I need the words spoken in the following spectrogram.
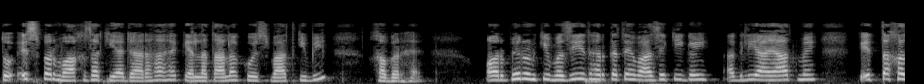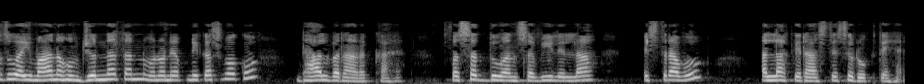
تو اس پر مواخذہ کیا جا رہا ہے کہ اللہ تعالیٰ کو اس بات کی بھی خبر ہے۔ اور پھر ان کی مزید حرکتیں واضح کی گئی اگلی آیات میں کہ اتخذ ایمان جنتن انہوں نے اپنی قسموں کو ڈھال بنا رکھا ہے۔ فسد ان سبیل اللہ اس طرح وہ اللہ کے راستے سے روکتے ہیں۔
